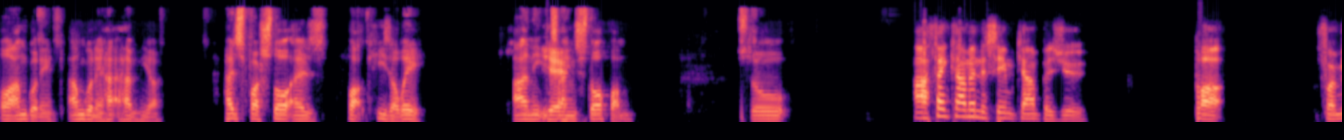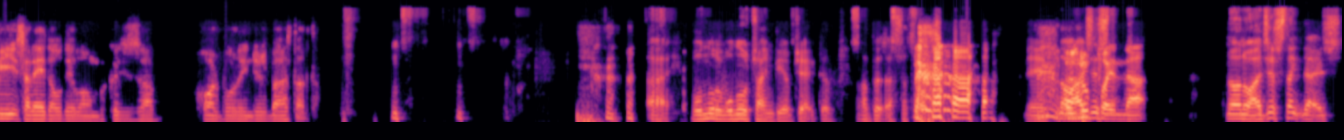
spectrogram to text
oh, I'm going to I'm going to hit him here. His first thought is, fuck, he's away. I need to yeah. try and stop him. So I think I'm in the same camp as you, but for me, it's a red all day long because he's a horrible Rangers bastard. Aye, we'll no, we'll no try and be objective about this at all. um, no, There's no point in that. No, no, I just think that it's,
